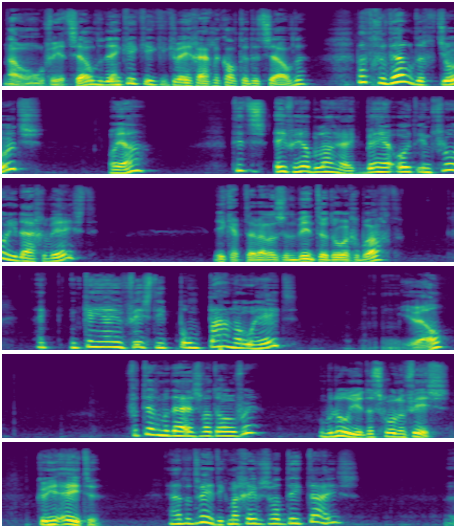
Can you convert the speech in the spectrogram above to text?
Nou, ongeveer hetzelfde, denk ik. ik. Ik weeg eigenlijk altijd hetzelfde. Wat geweldig, George. Oh ja? Dit is even heel belangrijk. Ben jij ooit in Florida geweest? Ik heb daar wel eens een winter doorgebracht. En, en ken jij een vis die pompano heet? Jawel. Vertel me daar eens wat over. Hoe bedoel je? Dat is gewoon een vis. Kun je eten? Ja, dat weet ik, maar geef eens wat details. Uh,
